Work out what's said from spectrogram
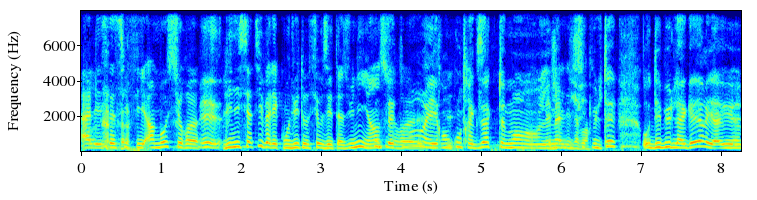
Allez, ça suffit. Un mot sur euh, Mais- l'initiative. Elle est conduite aussi aux États-Unis. Hein, sur, Complètement, euh, et il rencontre exactement les mêmes difficultés. Au début de la guerre, il y a eu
